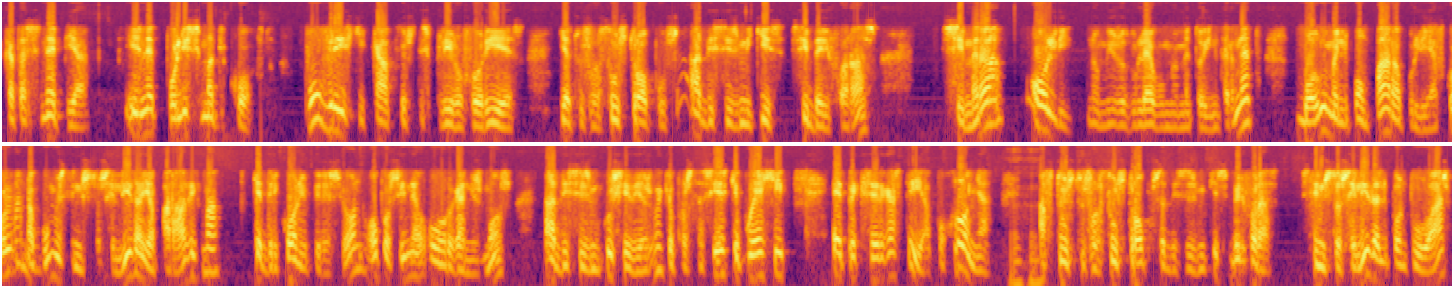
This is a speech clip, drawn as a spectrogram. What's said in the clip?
κατά συνέπεια, είναι πολύ σημαντικό αυτό. Πού βρίσκει κάποιος τις πληροφορίες για τους ορθούς τρόπους αντισυσμικής συμπεριφοράς. Σήμερα όλοι νομίζω δουλεύουμε με το ίντερνετ. Μπορούμε λοιπόν πάρα πολύ εύκολα να μπούμε στην ιστοσελίδα για παράδειγμα κεντρικών υπηρεσιών όπως είναι ο Οργανισμός Αντισυσμικού Σχεδιασμού και Προστασίας και που έχει επεξεργαστεί από χρόνια mm-hmm. αυτούς τους ορθούς τρόπους αντισυσμικής συμπεριφοράς. Στην ιστοσελίδα λοιπόν του ΟΑΣΠ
